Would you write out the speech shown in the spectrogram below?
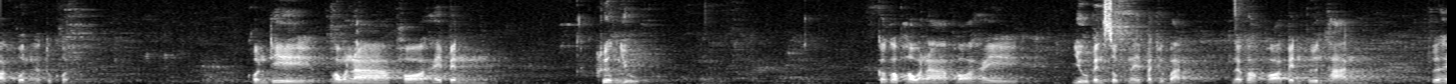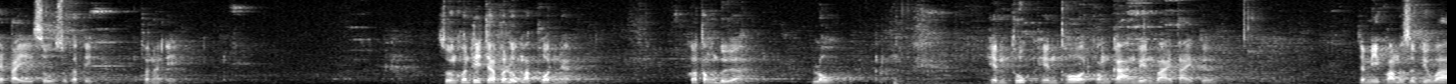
มรรคผลกันทุกคน คนที่ภาวนาพอให้เป็นเครื่องอยู่ ก็ก็ภาวนาพอให้อยู่เป็นสุขในปัจจุบัน แล้วก็พอเป็นพื้นฐานเพื่อให้ไปสู่สุคติเท่านั้นเอง ส่วนคนที่จะบรรลุมรรคผลเนี่ยก็ต้องเบื่อโลก เห็นทุกข์เห็นโทษของการเวียนว่ายตายเกิด จะมีความรู้สึกอยู่ว่า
